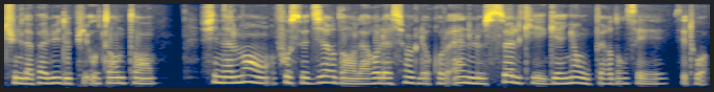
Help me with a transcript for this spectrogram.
tu ne l'as pas lu depuis autant de temps. Finalement, faut se dire dans la relation avec le Coran, le seul qui est gagnant ou perdant, c'est toi.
